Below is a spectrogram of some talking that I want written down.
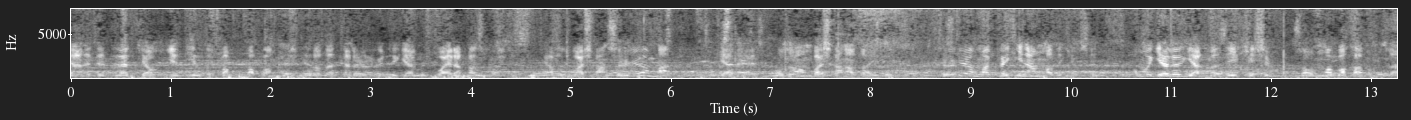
Yani dediler ki ya 7 yıldır kapı kapanmış, burada terör örgütü gelmiş bayrak asmış. Ya bu başkan söylüyor ama yani o zaman başkan adayıydı. Söylüyor ama pek inanmadı kimse. Ama gelir gelmez ilk işim Savunma Bakanımıza,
